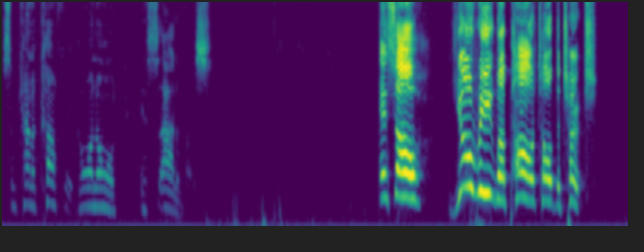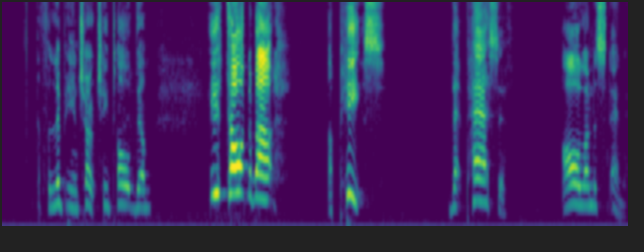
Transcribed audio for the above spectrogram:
some kind of conflict going on inside of us. And so you'll read what Paul told the church, the Philippian church. He told them, he talked about a peace that passeth all understanding.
